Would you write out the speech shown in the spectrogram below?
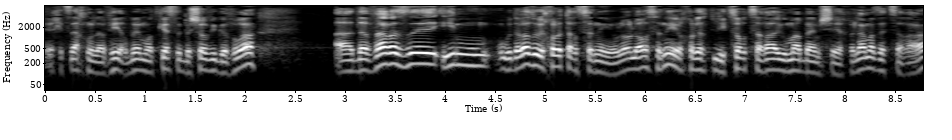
איך הצלחנו להביא הרבה מאוד כסף בשווי גבוה. הדבר הזה, אם, הדבר הזה הוא יכול להיות הרסני, הוא לא, לא הרסני, הוא יכול להיות ליצור צרה איומה בהמשך. ולמה זה צרה?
